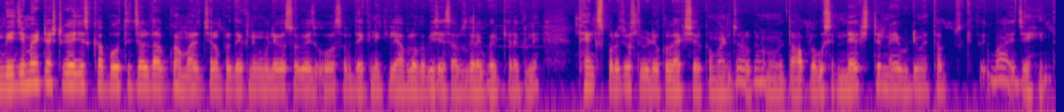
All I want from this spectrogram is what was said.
बीजेमआई टेस्ट गए जिसका बहुत ही जल्द आपको हमारे चैनल पर देखने को मिलेगा। सो गैज वो सब देखने के लिए आप लोग अभी से सब्सक्राइब करके रख लें। थैंक्स फॉर वॉचिंग वीडियो को लाइक शेयर कमेंट ज़रूर करना। मिलता है आप लोगों से नेक्स्ट नए वीडियो में। तब बाय जय हिंद।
